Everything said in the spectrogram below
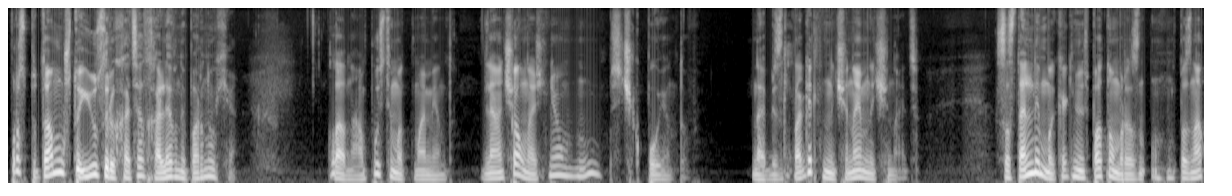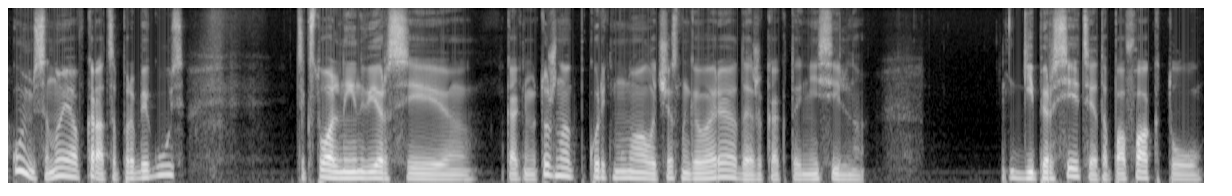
Просто потому, что юзеры хотят халявной порнухи. Ладно, опустим этот момент. Для начала начнем ну, с чекпоинтов. Да, безотлагательно начинаем начинать. С остальным мы как-нибудь потом раз... познакомимся, но я вкратце пробегусь. Текстуальные инверсии как-нибудь тоже надо покурить мануалы, честно говоря, даже как-то не сильно. Гиперсети — это по факту...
